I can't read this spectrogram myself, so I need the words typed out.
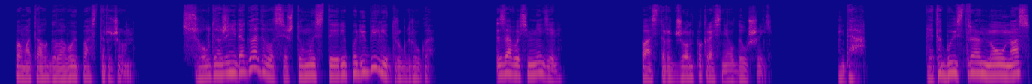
— помотал головой пастор Джон. «Сол даже не догадывался, что мы с Терри полюбили друг друга». «За восемь недель». Пастор Джон покраснел до ушей. «Да, это быстро, но у нас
